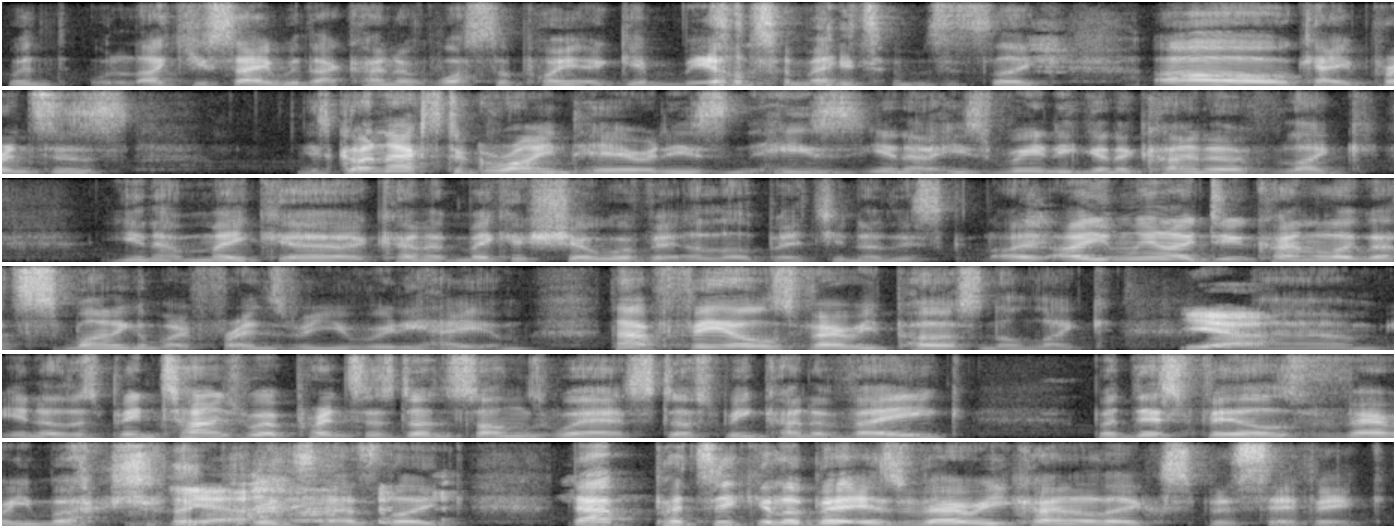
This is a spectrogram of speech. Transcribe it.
With like you say with that kind of what's the point of giving me ultimatums? It's like oh okay Prince is he's got an axe to grind here and he's he's you know he's really to kind of like you know make a kind of make a show of it a little bit you know this I, I mean I do kind of like that smiling at my friends when you really hate them that feels very personal like Yeah, um, you know, there's been times where Prince has done songs where stuff's been kind of vague, but this feels very much like Yeah. Prince has like that particular bit is very kind of like specific.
